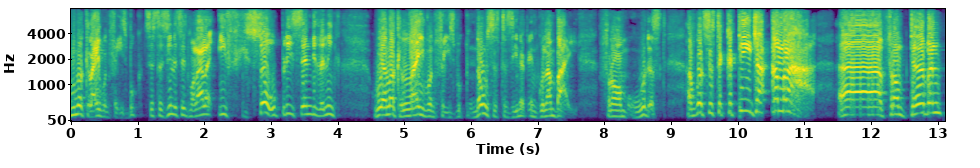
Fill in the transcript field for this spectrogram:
we're not live on Facebook. Sister Zina says, Malala, if so, please send me the link. We are not live on Facebook. No, Sister Zinat in Gulambai from Woodest. I've got Sister Katija Amra uh, from Durban.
